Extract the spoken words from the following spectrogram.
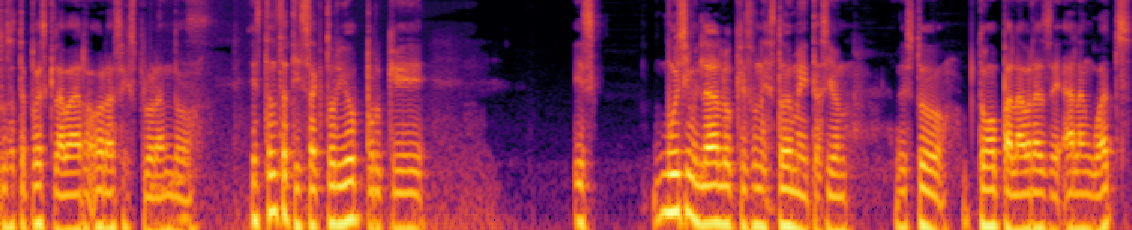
o sea, te puedes clavar horas explorando. Es tan satisfactorio porque es muy similar a lo que es un estado de meditación. Esto tomo palabras de Alan Watts,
